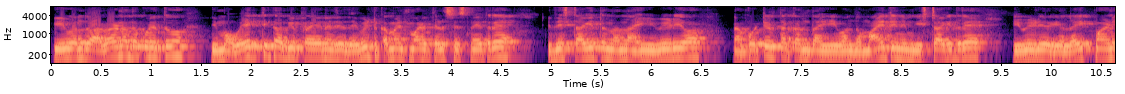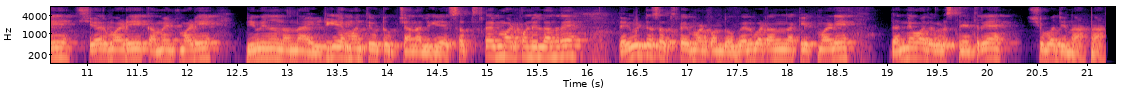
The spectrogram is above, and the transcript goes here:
ಈ ಒಂದು ಹಗರಣದ ಕುರಿತು ನಿಮ್ಮ ವೈಯಕ್ತಿಕ ಅಭಿಪ್ರಾಯ ಏನಿದೆ ದಯವಿಟ್ಟು ಕಮೆಂಟ್ ಮಾಡಿ ತಿಳಿಸಿ ಸ್ನೇಹಿತರೆ. ಇದಿಷ್ಟಾಗಿತ್ತು ನನ್ನ ಈ ವಿಡಿಯೋ. ನಾನು ಕೊಟ್ಟಿರ್ತಕ್ಕಂಥ ಈ ಒಂದು ಮಾಹಿತಿ ನಿಮ್ಗೆ ಇಷ್ಟ ಆಗಿದ್ರೆ ಈ ವಿಡಿಯೋಗೆ ಲೈಕ್ ಮಾಡಿ, ಶೇರ್ ಮಾಡಿ, ಕಮೆಂಟ್ ಮಾಡಿ. ನೀವಿನ್ನೂ ನನ್ನ ಇಟ್ಗೆ ಹೇಮಂತ್ ಯೂಟ್ಯೂಬ್ ಚಾನಲ್ಗೆ ಸಬ್ಸ್ಕ್ರೈಬ್ ಮಾಡ್ಕೊಂಡಿಲ್ಲ ಅಂದರೆ ದಯವಿಟ್ಟು ಸಬ್ಸ್ಕ್ರೈಬ್ ಮಾಡಿಕೊಂಡು ಬೆಲ್ ಬಟನ್ನ ಕ್ಲಿಕ್ ಮಾಡಿ. ಧನ್ಯವಾದಗಳು ಸ್ನೇಹಿತರೆ, ಶುಭ ದಿನ.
